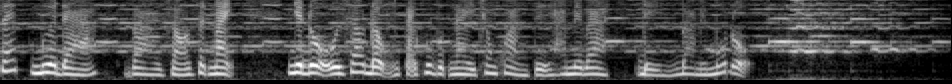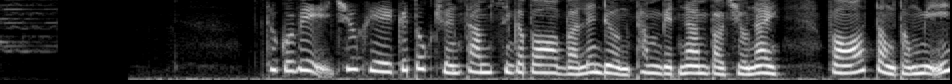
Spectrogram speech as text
xét, mưa đá và gió giật mạnh. Nhiệt độ giao động tại khu vực này trong khoảng từ 23 đến 31 độ. Thưa quý vị, trước khi kết thúc chuyến thăm Singapore và lên đường thăm Việt Nam vào chiều nay, Phó Tổng thống Mỹ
